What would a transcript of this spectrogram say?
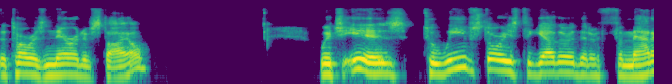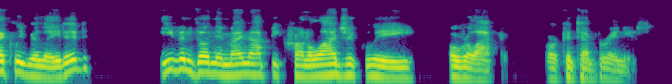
the Torah's narrative style, which is to weave stories together that are thematically related, even though they might not be chronologically overlapping or contemporaneous.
